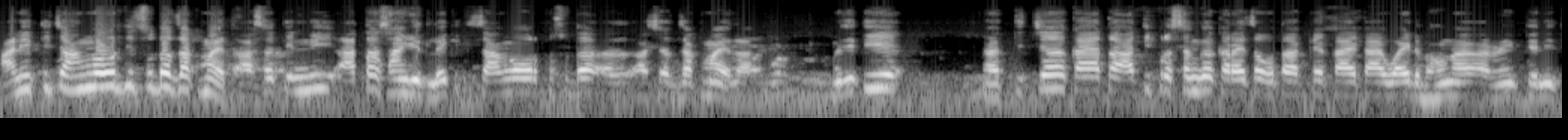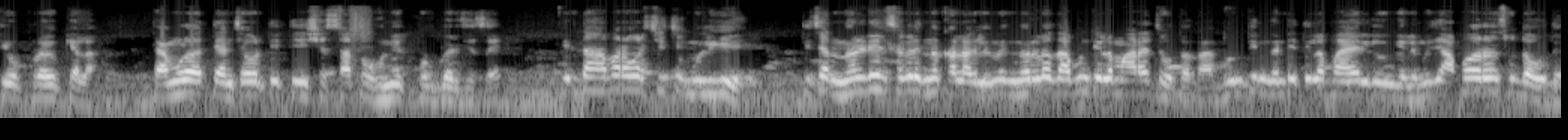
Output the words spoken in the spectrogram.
आणि तिच्या अंगावरती सुद्धा जखमा आहेत. असं त्यांनी आता सांगितलंय की तिच्या अंगावर सुद्धा अशा जखमा आहेत. म्हणजे ती तिच्या काय आता अतिप्रसंग करायचा होता की काय काय वाईट भावना आणि त्यांनी तो प्रयोग केला. त्यामुळं त्यांच्यावरती ती सात होणे खूप गरजेचं आहे. ती दहा बारा वर्षाची मुलगी आहे. तिच्या नरडेल सगळे नखा लागले. म्हणजे नरडं दाबून तिला मारायचं होतं का दोन तीन घंटे तिला बाहेर घेऊन गेले. म्हणजे अपहरण सुद्धा होतं.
